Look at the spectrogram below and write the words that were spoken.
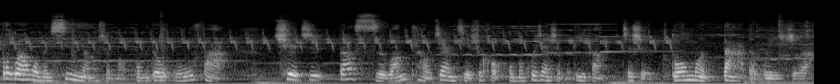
不管我们信仰什么，我们都无法确知当死亡挑战结束后，我们会在什么地方。这是多么大的未知啊！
